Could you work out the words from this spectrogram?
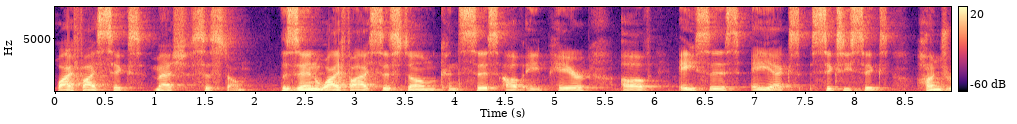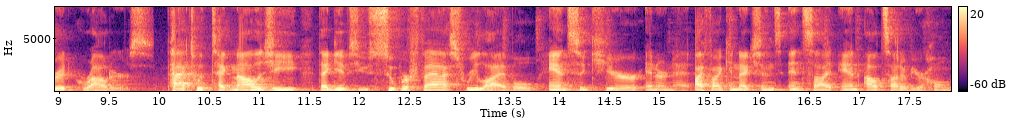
Wi-Fi 6 mesh system. The Zen Wi-Fi system consists of a pair of Asus AX6600 routers packed with technology that gives you super fast, reliable, and secure internet. Wi-Fi connections inside and outside of your home.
